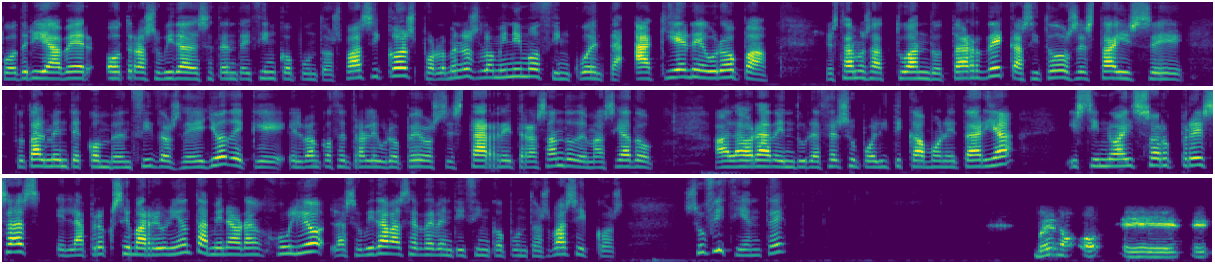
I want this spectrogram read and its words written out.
podría haber otra subida de 75 puntos básicos, por lo menos lo mínimo 50. Aquí en Europa estamos actuando tarde, casi todos estáis eh, totalmente convencidos de ello, de que el Banco Central Europeo se está retrasando demasiado a la hora de endurecer su política monetaria. Y si no hay sorpresas, en la próxima reunión, también ahora en julio, la subida va a ser de 25 puntos básicos. ¿Suficiente? Bueno, eh, eh,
